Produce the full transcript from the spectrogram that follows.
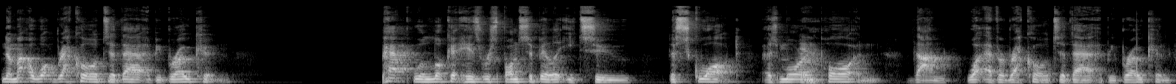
no matter what records are there to be broken, Pep will look at his responsibility to the squad as more yeah. important than whatever records are there to be broken.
